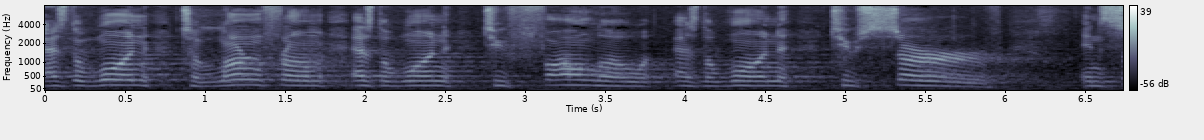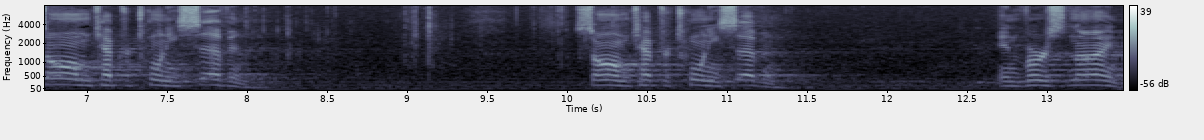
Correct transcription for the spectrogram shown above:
as the one to learn from, as the one to follow, as the one to serve. In Psalm chapter 27, Psalm chapter 27, in verse 9,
